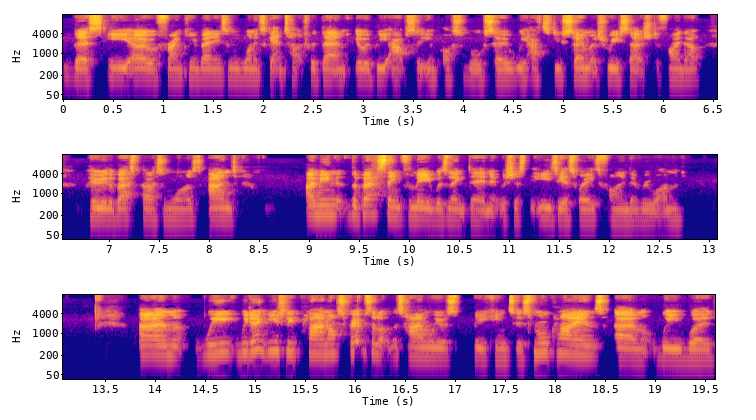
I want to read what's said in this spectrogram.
the CEO of Frankie and Benny's and we wanted to get in touch with them. It would be absolutely impossible. So we had to do so much research to find out who the best person was. And I mean, the best thing for me was LinkedIn. It was just the easiest way to find everyone. Um, we we don't usually plan our scripts. A lot of the time, we were speaking to small clients. Um, we would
